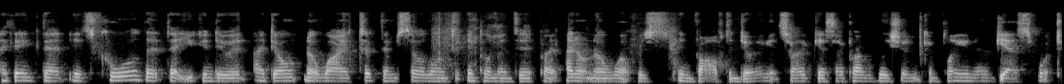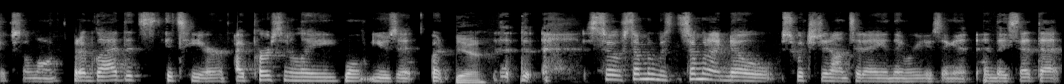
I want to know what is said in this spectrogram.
I think that it's cool that, that you can do it. I don't know why it took them so long to implement it, but I don't know what was involved in doing it. So I guess I probably shouldn't complain or guess what took so long. But I'm glad that it's, it's here. I personally won't use it, but yeah. The, the, so someone was someone I know switched it on today and they were using it and they said that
